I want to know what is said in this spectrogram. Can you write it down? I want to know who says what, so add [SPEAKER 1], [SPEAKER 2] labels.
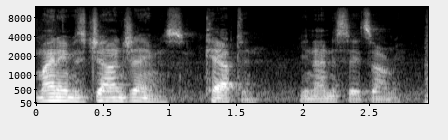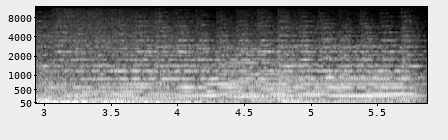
[SPEAKER 1] My name is John James, Captain, United States Army.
